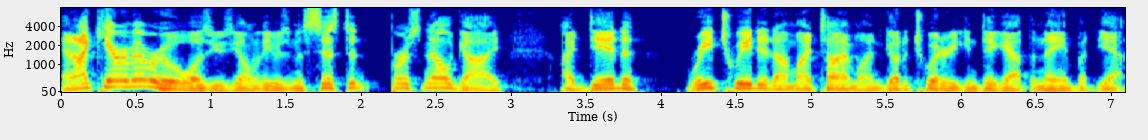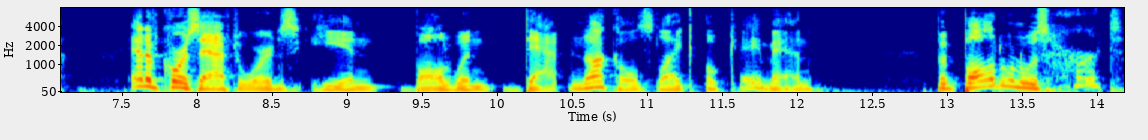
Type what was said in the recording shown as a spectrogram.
And I can't remember who it was he was yelling at. He was an assistant personnel guy. I did retweet it on my timeline. Go to Twitter, you can dig out the name. But yeah. And of course, afterwards, he and Baldwin dat knuckles like, okay, man. But Baldwin was hurt.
